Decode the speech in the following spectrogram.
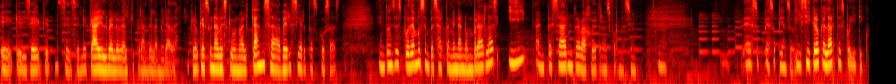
eh, que dice que se, se, le cae el velo de alquitrán de la mirada. Y creo que es una vez que uno alcanza a ver ciertas cosas, entonces podemos empezar también a nombrarlas y a empezar un trabajo de transformación. Eso, eso pienso. Y sí, creo que el arte es político.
